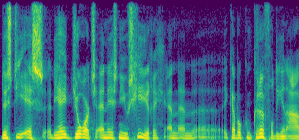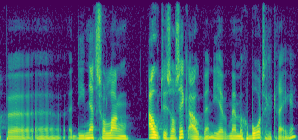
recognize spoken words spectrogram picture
Dus die, is, die heet George en is nieuwsgierig. En, en eh, ik heb ook een knuffel die een aap, eh, eh, die net zo lang oud is als ik oud ben. Die heb ik met mijn geboorte gekregen.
